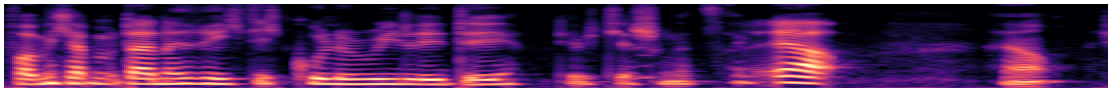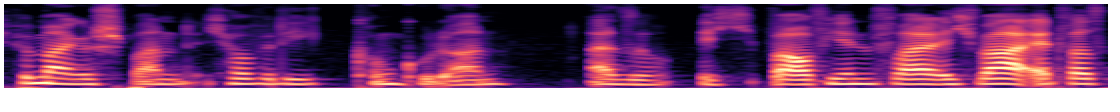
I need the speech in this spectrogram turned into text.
Vor allem, ich habe da eine richtig coole Real-Idee. Die habe ich dir schon gezeigt. Ja, Ja, ich bin mal gespannt. Ich hoffe, die kommt gut an. Also, ich war auf jeden Fall, ich war etwas,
